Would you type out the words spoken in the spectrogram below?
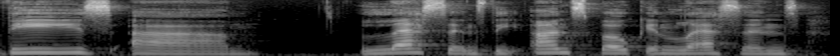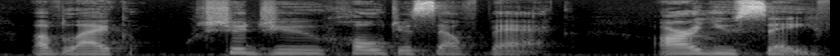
these um, lessons, the unspoken lessons of like, should you hold yourself back? Are you safe?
